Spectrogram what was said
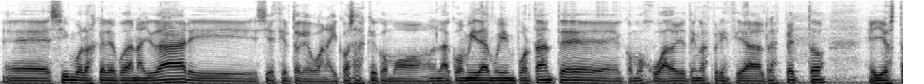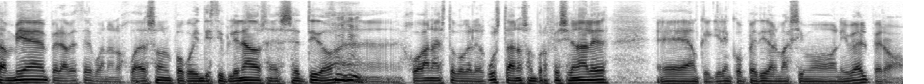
eh, símbolos que le puedan ayudar y sí es cierto que bueno, hay cosas que como la comida es muy importante, como jugador yo tengo experiencia al respecto, ellos también, pero a veces bueno, los jugadores son un poco indisciplinados en ese sentido, eh, juegan a esto porque les gusta, no son profesionales, eh, aunque quieren competir al máximo nivel, pero,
